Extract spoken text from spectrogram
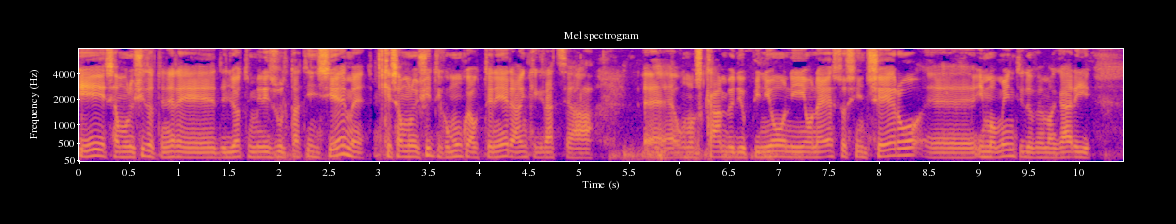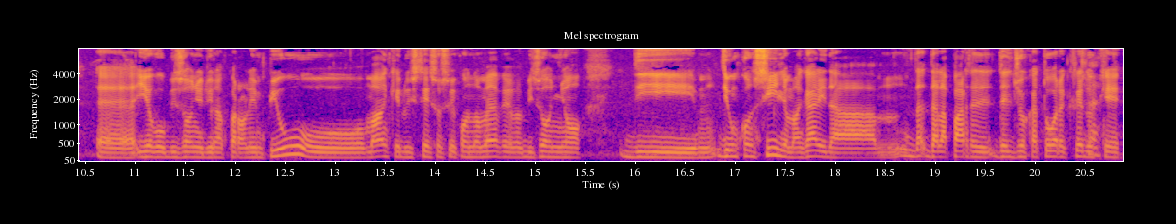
e siamo riusciti a ottenere degli ottimi risultati insieme, che siamo riusciti comunque a ottenere anche grazie a eh, uno scambio di opinioni onesto, sincero, eh, in momenti dove magari eh, io avevo bisogno di una parola in più, ma anche lui stesso secondo me aveva bisogno di, di un consiglio magari da- da- dalla parte del, del giocatore, credo Certo. che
